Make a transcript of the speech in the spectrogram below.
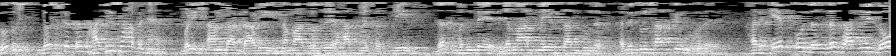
دو دس کے دس حاجی صاحب ہیں. بڑی شاندار داڑھی، نماز روزے، ہاتھ میں تصویر دس بندے جماعت میں ایک ساتھ گھوم رہے ابھی تم ساتھ کیوں گھوم رہے ہر ایک کو دس دس آدمی دو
